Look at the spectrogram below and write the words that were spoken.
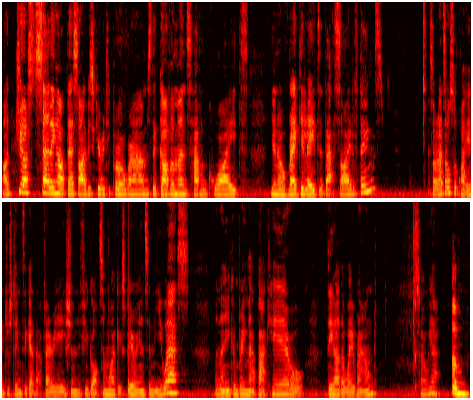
are just setting up their cybersecurity programs. The governments haven't quite you know regulated that side of things. So that's also quite interesting to get that variation if you got some work experience in the US and then you can bring that back here or the other way round. So yeah. Um,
